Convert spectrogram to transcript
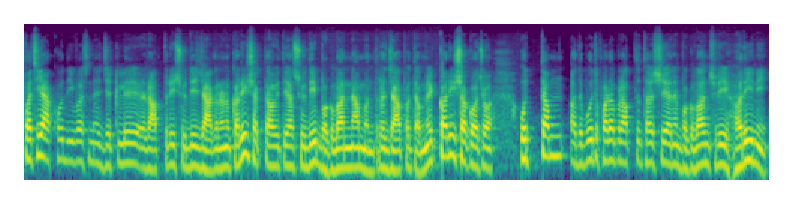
પછી આખો દિવસને જેટલે રાત્રિ સુધી જાગરણ કરી શકતા હોય ત્યાં સુધી ભગવાનના મંત્ર જાપ તમે કરી શકો છો. ઉત્તમ અદ્ભુત ફળ પ્રાપ્ત થશે અને ભગવાન શ્રી હરિની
